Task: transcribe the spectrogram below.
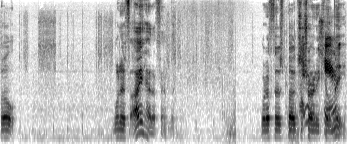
well, what if I had a family? What if those bugs are I trying to kill me?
